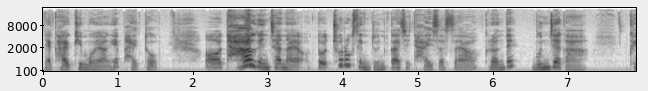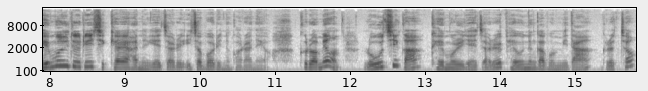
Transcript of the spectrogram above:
네, 갈퀴 모양의 발톱. 어, 다 괜찮아요. 또 초록색 눈까지 다 있었어요. 그런데 문제가 괴물들이 지켜야 하는 예절을 잊어버리는 거라네요. 그러면 로지가 괴물 예절을 배우는가 봅니다. 그렇죠?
